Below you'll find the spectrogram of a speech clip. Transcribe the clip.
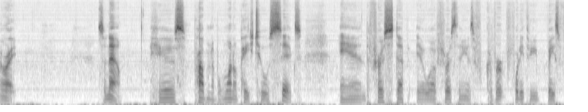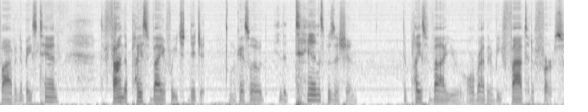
Alright. So now, here's problem number 1 on page 206. And the first step, eh, well, first thing is convert 43 base 5 into base 10. To find the place value for each digit. Okay, so in the tens position, the place value, or rather be 5 to the first.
